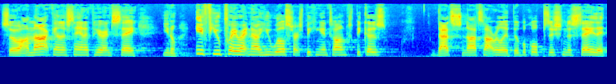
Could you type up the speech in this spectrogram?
So I'm not going to stand up here and say, you know, if you pray right now, you will start speaking in tongues, because that's not, that's not really a biblical position to say that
